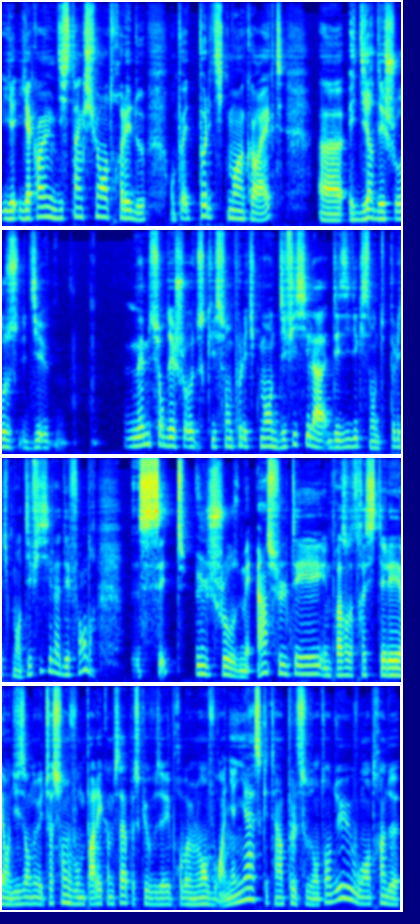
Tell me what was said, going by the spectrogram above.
il y, a quand même une distinction entre les deux. On peut être politiquement incorrect euh, et dire des choses, même sur des choses qui sont politiquement difficiles à, des idées qui sont politiquement difficiles à défendre, c'est une chose. Mais insulter une présentatrice télé en disant de toute façon vous me parlez comme ça parce que vous avez probablement vous un ce qui était un peu le sous-entendu, ou en train de,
